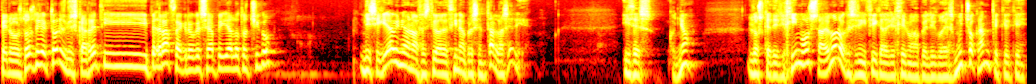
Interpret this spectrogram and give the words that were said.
pero los dos directores, Vizcarretti y Pedraza, creo que se ha pillado el otro chico, ni siquiera vinieron al Festival de Cine a presentar la serie. Y dices, coño, los que dirigimos sabemos lo que significa dirigir una película. Es muy chocante que, que,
